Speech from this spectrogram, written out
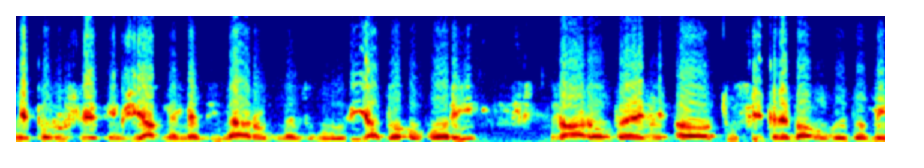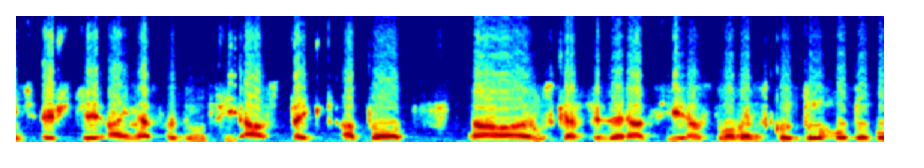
neporušuje tým žiadne medzinárodné zmluvy a dohovory. Zároveň o, tu si treba uvedomiť ešte aj nasledujúci aspekt a to Ruská federácia Slovensko dlhodobo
